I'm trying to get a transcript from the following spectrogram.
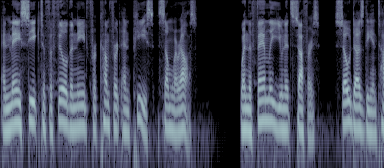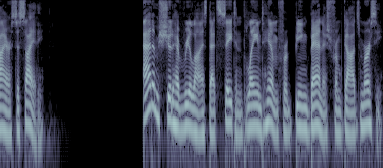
and may seek to fulfill the need for comfort and peace somewhere else. When the family unit suffers, so does the entire society. Adam should have realized that Satan blamed him for being banished from God's mercy.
